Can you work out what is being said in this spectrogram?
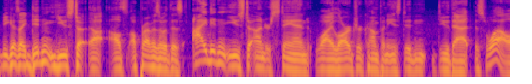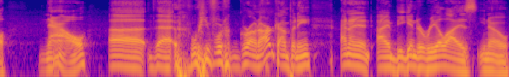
because I didn't used to. Uh, I'll, I'll preface it with this: I didn't used to understand why larger companies didn't do that as well. Now uh, that we've grown our company, and I, I begin to realize, you know,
